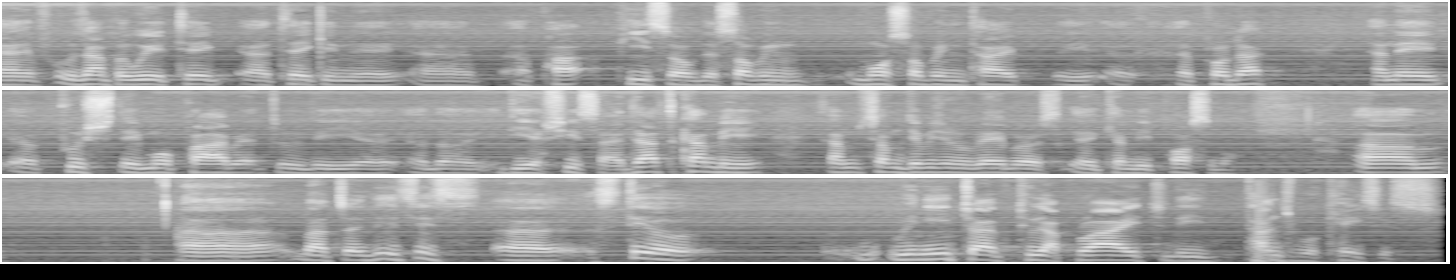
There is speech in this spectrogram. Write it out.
And for example, we take uh, taking a, a, piece of the sovereign, more sovereign type product and they uh, push the more private to the, uh, the DFC side. That can be, some, some division of labor uh, can be possible. Um, but this is still, we need to, to apply to the tangible cases,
